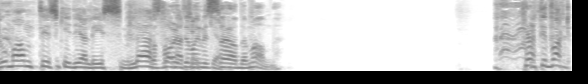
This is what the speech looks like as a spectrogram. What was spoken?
Romantisk idealism. Läs Varför var det inte Magnus. Söderman? För att det vart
